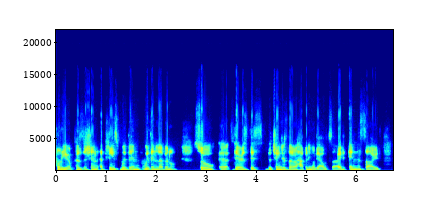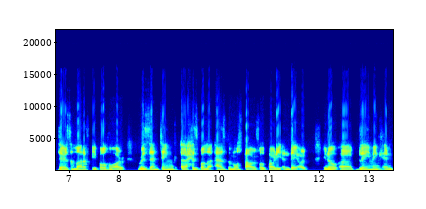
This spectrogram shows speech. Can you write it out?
clear position, at least within within Lebanon. So uh, there's this the changes that are happening on the outside. Inside, there's a lot of people who are resenting uh, Hezbollah as the most powerful party, and they are, you know, uh, blaming him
